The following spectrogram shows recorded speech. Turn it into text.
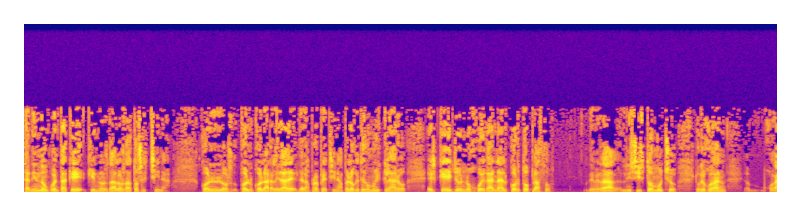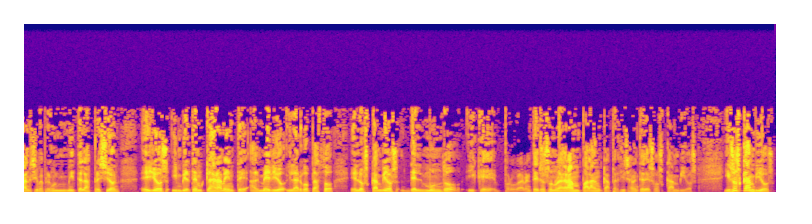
teniendo en cuenta que quien nos da los datos es China, con, los, con, la realidad de la propia China. Pero lo que tengo muy claro es que ellos no juegan al corto plazo de verdad, le insisto mucho. Lo que juegan, juegan, si me permite la expresión, ellos invierten claramente al medio y largo plazo en los cambios del mundo y que probablemente ellos son una gran palanca precisamente de esos cambios. Y esos cambios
